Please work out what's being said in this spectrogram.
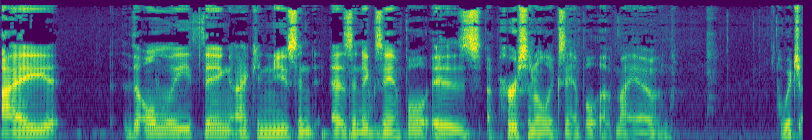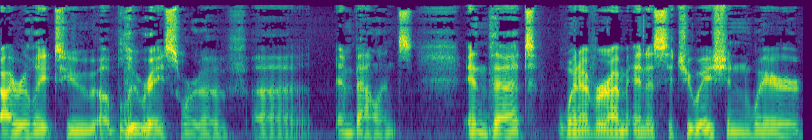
I. The only thing I can use as an example is a personal example of my own which I relate to a blue ray sort of uh, imbalance, in that whenever I'm in a situation where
